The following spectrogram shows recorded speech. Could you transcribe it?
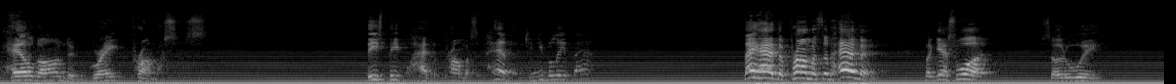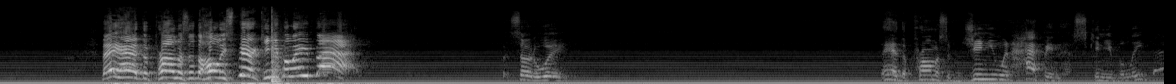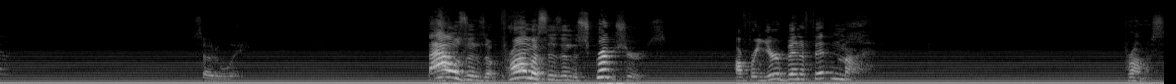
held on to great promises. These people had the promise of heaven. Can you believe that? They had the promise of heaven. But guess what? So do we. They had the promise of the Holy Spirit. Can you believe that? But so do we. They had the promise of genuine happiness. Can you believe that? So do we. Thousands of promises in the scriptures are for your benefit and mine. Promises.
